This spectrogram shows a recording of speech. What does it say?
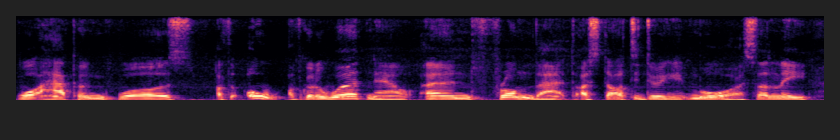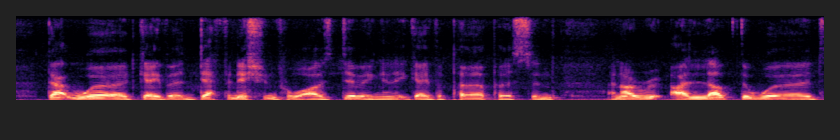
what happened was, I thought, oh, I've got a word now. And from that, I started doing it more. Suddenly, that word gave a definition for what I was doing and it gave a purpose. And and I, re- I love the word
